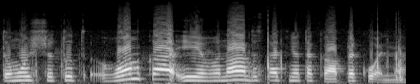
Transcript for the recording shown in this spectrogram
тому що тут гонка і вона достатньо така прикольна.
